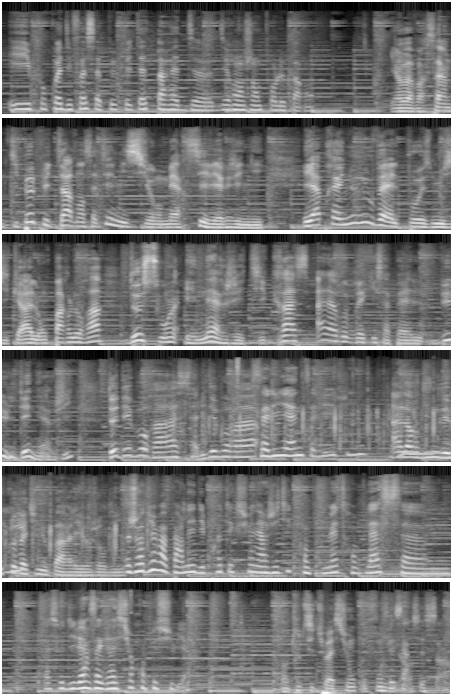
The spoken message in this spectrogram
et pourquoi des fois ça peut peut-être paraître euh, dérangeant pour le parent. Et on va voir ça un petit peu plus tard dans cette émission. Merci Virginie. Et après une nouvelle pause musicale, on parlera de soins énergétiques grâce à la rubrique qui s'appelle Bulle d'énergie de Déborah. Salut Déborah. Salut Yann, salut les filles. Alors dis-nous de quoi vas-tu nous parler aujourd'hui? Aujourd'hui, on va parler des protections énergétiques qu'on peut mettre en place euh, face aux diverses agressions qu'on peut subir. Dans toute situation confondue, C'est ça. hein, c'est ça.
